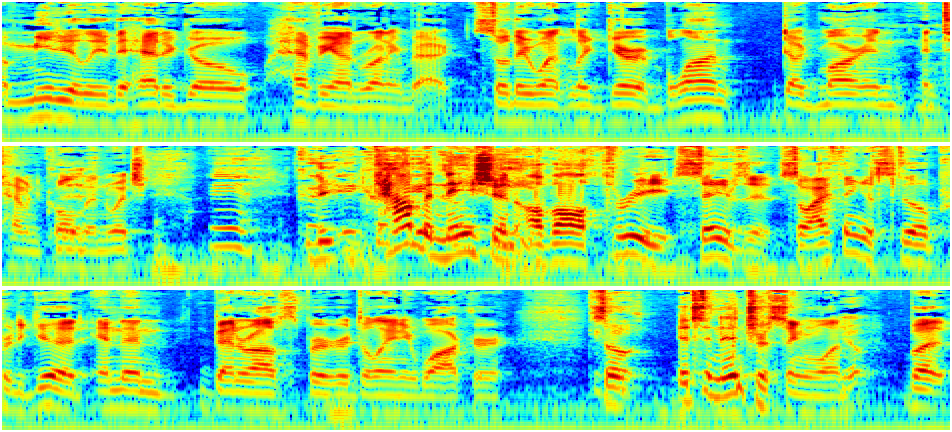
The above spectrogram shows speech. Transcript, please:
immediately they had to go heavy on running back, so they went like Garrett Blount, Doug Martin, and mm-hmm. Tevin Coleman, which Yeah, could- the could- combination it could be. of all three saves it. So I think it's still pretty good. And then Ben Roethlisberger, Delanie Walker. So it's an interesting one. Yep. But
